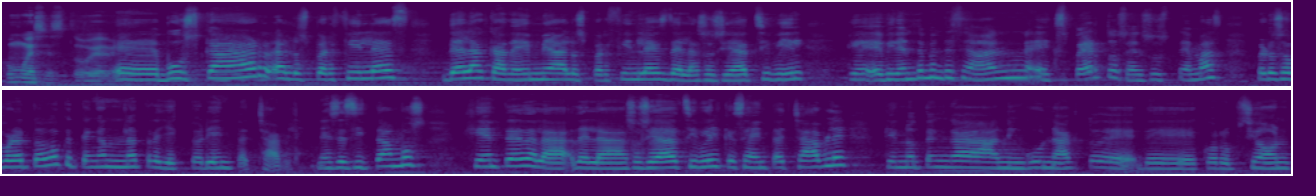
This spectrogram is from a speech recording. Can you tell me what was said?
¿Cómo es esto? Eh, buscar a los perfiles de la academia, a los perfiles de la sociedad civil que evidentemente sean expertos en sus temas, pero sobre todo que tengan una trayectoria intachable. Necesitamos gente de la, de la sociedad civil que sea intachable, que no tenga ningún acto de, de corrupción,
